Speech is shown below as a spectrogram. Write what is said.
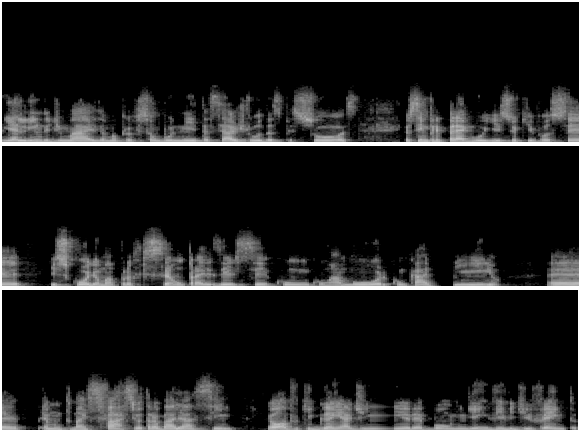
E é lindo demais, é uma profissão bonita, você ajuda as pessoas. Eu sempre prego isso, que você escolha uma profissão para exercer com, com amor, com carinho. É, é muito mais fácil trabalhar assim. É óbvio que ganhar dinheiro é bom, ninguém vive de vento.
